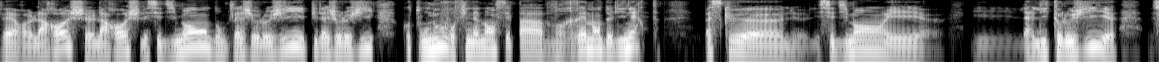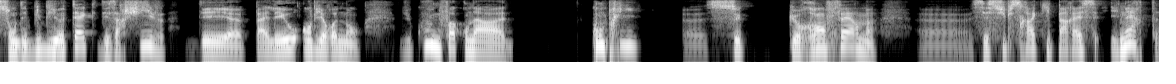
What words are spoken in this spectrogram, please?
vers la roche, la roche les sédiments, donc la géologie. Et puis la géologie, quand on ouvre finalement, c'est pas vraiment de l'inerte parce que les sédiments et, et la lithologie sont des bibliothèques, des archives des euh, paléo-environnements. Du coup, une fois qu'on a compris ce que renferment ces substrats qui paraissent inertes,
